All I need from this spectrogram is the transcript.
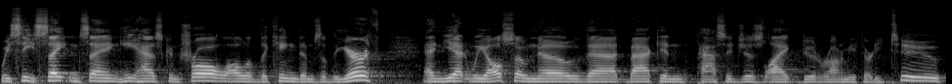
we see Satan saying he has control all of the kingdoms of the earth, and yet we also know that back in passages like Deuteronomy 32,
